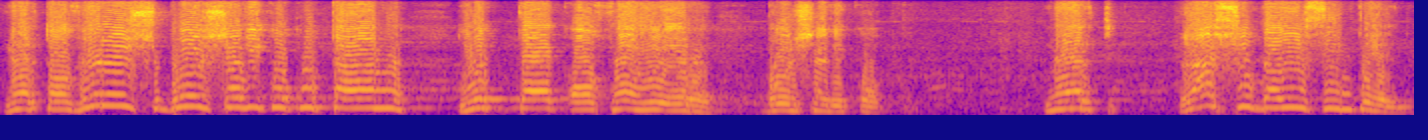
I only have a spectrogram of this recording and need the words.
Mert a vörös bolsevikok után jöttek a fehér bolsevikok. Mert lássuk be őszintén,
